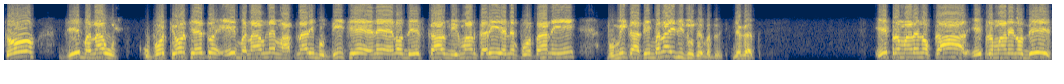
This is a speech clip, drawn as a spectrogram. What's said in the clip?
તો જે બનાવ ઊભો થયો છે તો એ બનાવને માપનારી બુદ્ધિ છે એને એનો દેશકાળ નિર્માણ કરી અને પોતાની ભૂમિકાથી બનાવી દીધું છે બધું જગત. એ પ્રમાણેનો કાળ, એ પ્રમાણેનો દેશ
